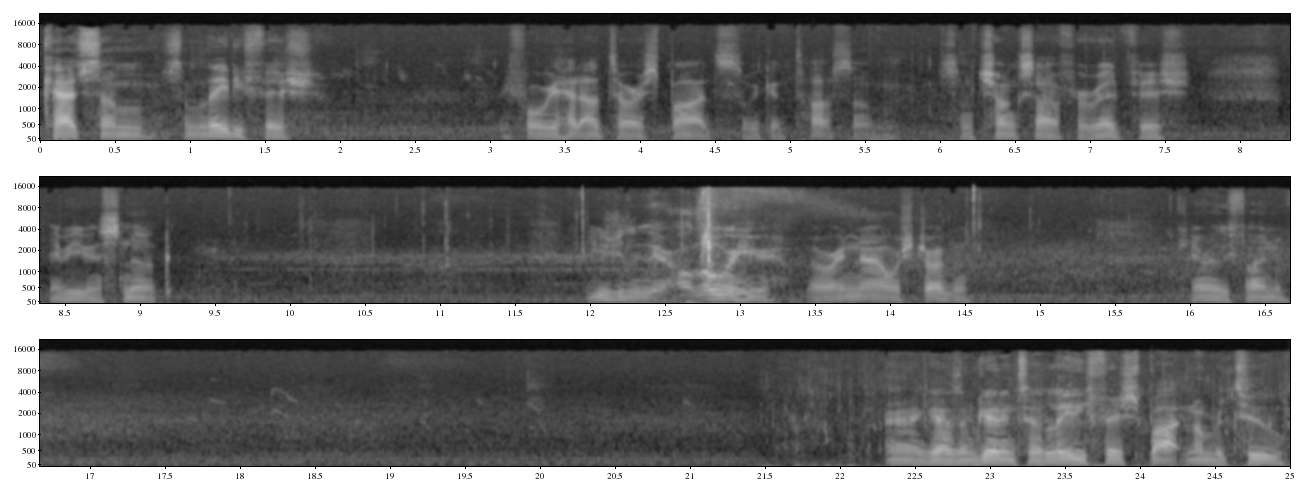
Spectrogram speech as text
catch some some ladyfish before we head out to our spots so we can toss some some chunks out for redfish, maybe even snook. Usually they're all over here, but right now we're struggling. Can't really find them. Alright guys, I'm getting to ladyfish spot number two.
